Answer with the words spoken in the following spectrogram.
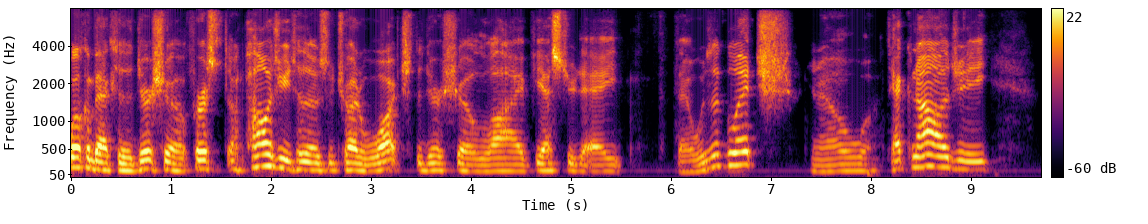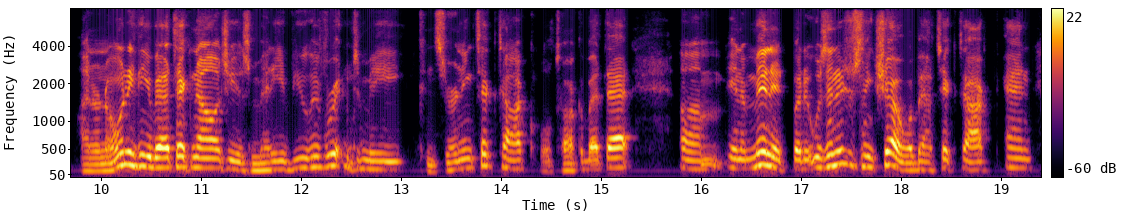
Welcome back to the Dershow. Show. First, apology to those who tried to watch the Dershow Show live yesterday. There was a glitch, you know, technology. I don't know anything about technology, as many of you have written to me concerning TikTok. We'll talk about that um, in a minute, but it was an interesting show about TikTok, and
